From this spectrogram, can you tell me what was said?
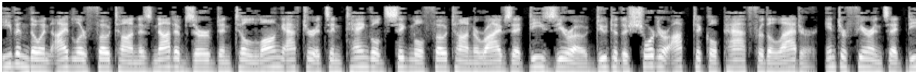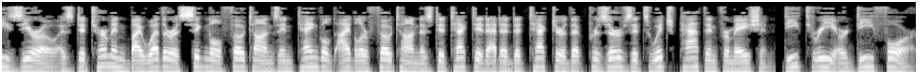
even though an idler photon is not observed until long after its entangled signal photon arrives at D0 due to the shorter optical path for the latter, interference at D0 is determined by whether a signal photon's entangled idler photon is detected at a detector that preserves its which path information D3 or D4,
